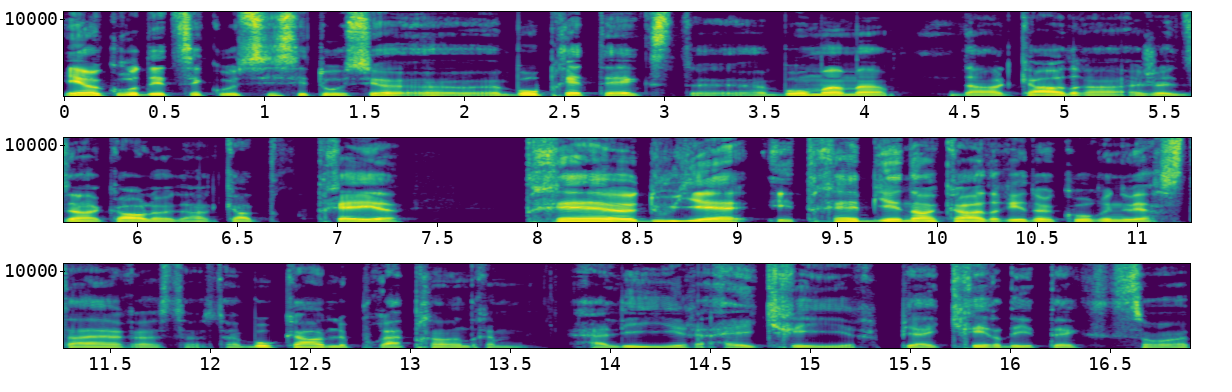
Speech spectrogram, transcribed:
et un cours d'éthique aussi, c'est aussi un, beau prétexte, un beau moment dans le cadre, je le dis encore, dans le cadre très, très euh, douillet et très bien encadré d'un cours universitaire. C'est un, beau cadre pour apprendre à lire, à écrire, puis à écrire des textes qui sont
